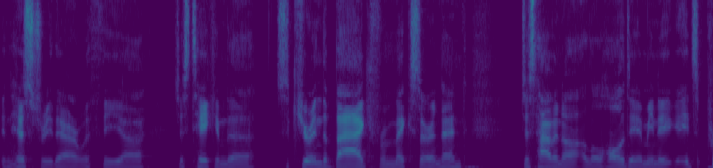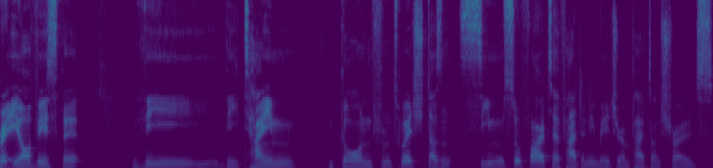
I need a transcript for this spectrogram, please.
in history there with the uh, just taking the securing the bag from Mixer and then just having a, a little holiday. I mean, it, it's pretty obvious that the the time gone from Twitch doesn't seem so far to have had any major impact on Shroud's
